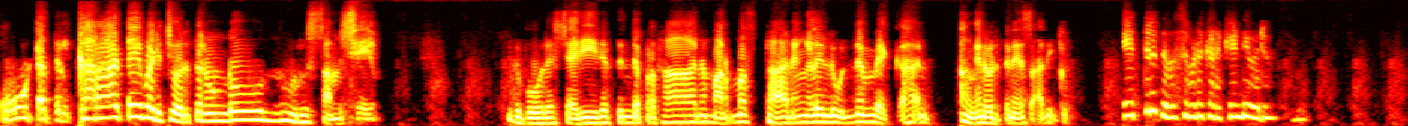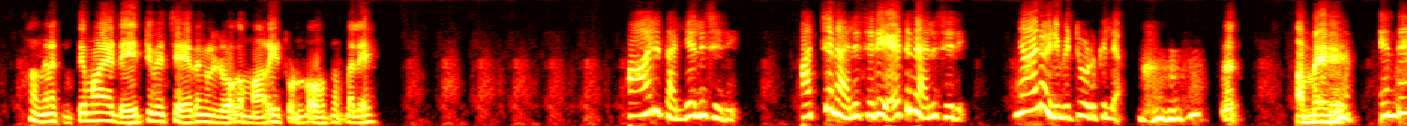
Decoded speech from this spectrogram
കൂട്ടത്തിൽ കറാട്ടെ പഠിച്ച ഒരുത്തനുണ്ടോ എന്നൊരു സംശയം. ഇതുപോലെ ശരീരത്തിന്റെ പ്രധാന മർമ്മസ്ഥാനങ്ങളിൽ ഉന്നം വെക്കാൻ അങ്ങനെ ഒരുത്തനെ സാധിക്കും. എത്ര ദിവസം ഇവിടെ കിടക്കേണ്ടി വരും? അങ്ങനെ കൃത്യമായ ഡേറ്റ് വെച്ച് ഏതെങ്കിലും രോഗം മാറിയിട്ടുണ്ടോ നിർമ്മലേ? ആര് തല്ലിയാലും ശരി അച്ഛനായാലും ശരി ഏട്ടനായാലും ശരി ഞാനും ഇനി വിട്ടുകൊടുക്കില്ല അമ്മേ. എന്തേ?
